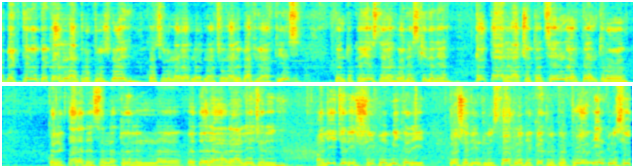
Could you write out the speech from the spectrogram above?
obiectivul pe care l-am propus noi, Consiliul Mare Adunări Naționale, va fi atins pentru că este o deschidere totală a cetățenilor pentru colectarea de semnături în uh, vederea realegerii, alegerii și demiterii președintelui statului de către popor, inclusiv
